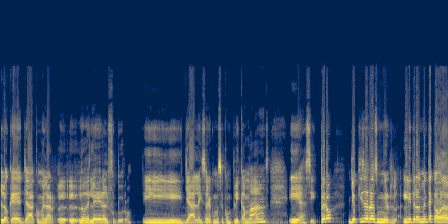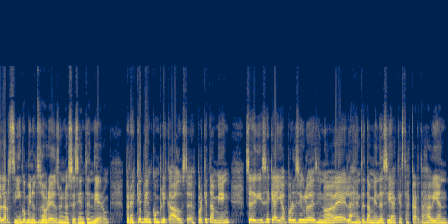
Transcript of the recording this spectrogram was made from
lo que es ya como lo de leer el futuro. Y ya la historia como se complica más y así. Pero yo quise resumir, literalmente acabo de hablar cinco minutos sobre eso y no sé si entendieron. Pero es que es bien complicado ustedes, porque también se dice que allá por el siglo XIX la gente también decía que estas cartas habían,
